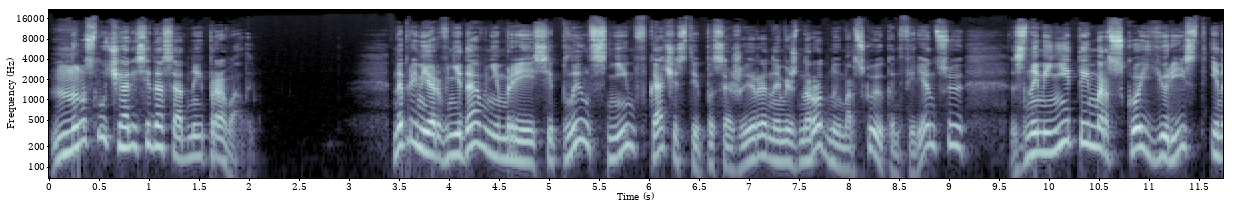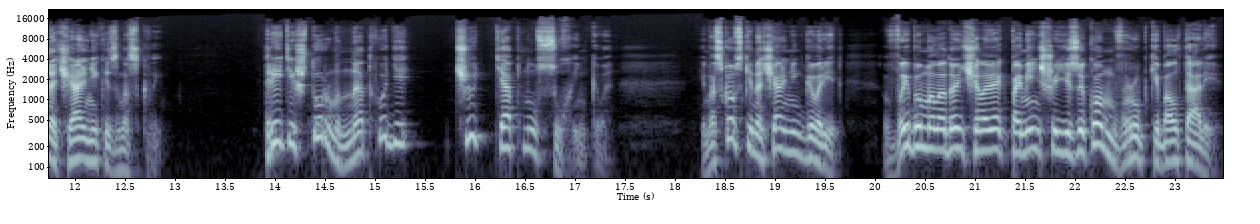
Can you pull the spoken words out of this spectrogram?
Но случались и досадные провалы. Например, в недавнем рейсе плыл с ним в качестве пассажира на Международную морскую конференцию знаменитый морской юрист и начальник из Москвы. Третий штурман на отходе чуть тяпнул сухонького. И московский начальник говорит – вы бы, молодой человек, поменьше языком в рубке болтали,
